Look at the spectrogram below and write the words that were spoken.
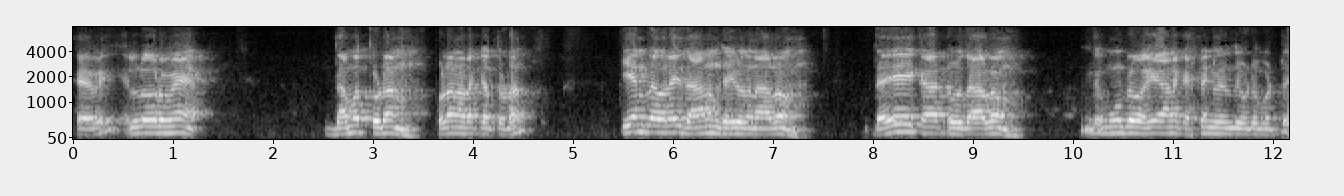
தேவை. எல்லோருமே தமத்துடன் புலநடக்கத்துடன் இயன்றவரை தானம் செய்வதனாலும் தயை காட்டுவதாலும் இந்த மூன்று வகையான கஷ்டங்களிலிருந்து விடுபட்டு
